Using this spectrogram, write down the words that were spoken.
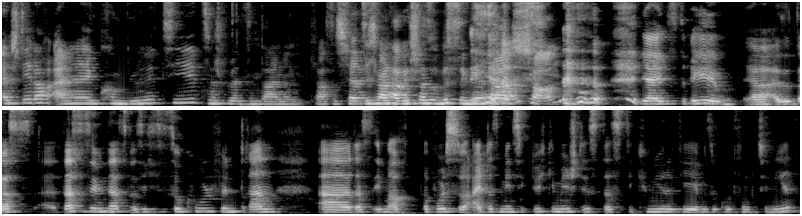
Entsteht auch eine Community, zum Beispiel jetzt in deinen Klassen, schätze ich mal, habe ich schon so ein bisschen gehört ja. schon. ja, extrem. Ja, also das, das ist eben das, was ich so cool finde dran, äh, dass eben auch, obwohl es so altersmäßig durchgemischt ist, dass die Community eben so gut funktioniert.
